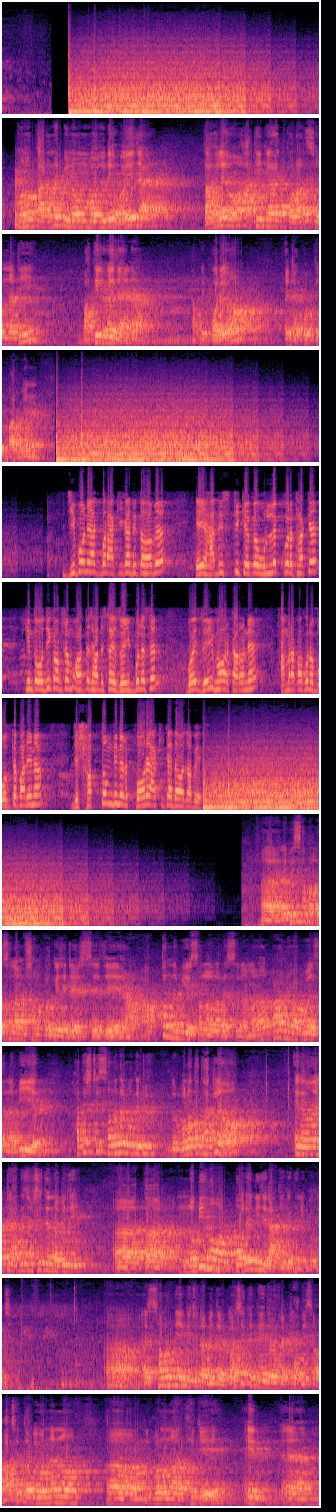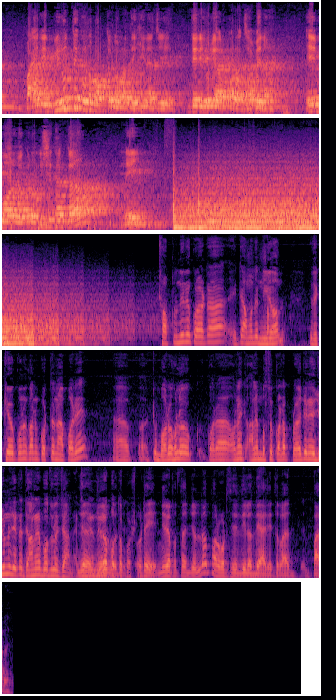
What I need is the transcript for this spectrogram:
বিলম্ব যদি হয়ে যায়, তাহলেও আকিকা করার সুন্নাটি বাতিল হয়ে যায় না। আপনি পরেও এটা করতে পারবেন। জীবনে একবার আকিকা দিতে হবে। এই হাদিসটি কেউ কেউ উল্লেখ করে থাকেন কিন্তু অধিকাংশ মহাদেশ হাদিসটাকে জয়ীব বলেছেন। বই জয়ীব হওয়ার কারণে আমরা কখনো বলতে পারি না যে সপ্তম দিনের পরে আকিকা দেওয়া যাবে। নবী সাল্লাম সম্পর্কে যেটা এসছে যে আক্কাল নবী সাল্লাহ সাল্লাম বাহাদমা বলেছেন নবীর হাদিসটি সনদের মধ্যে একটু দুর্বলতা থাকলেও এই ধরনের একটি হাদিস এসেছে যে নবীজি তার নবী হওয়ার পরে নিজের আকিকা তিনি করেছেন। এর সনদ নিয়ে কিছুটা বিতর্ক আছে, কিন্তু এই ধরনের একটি হাদিস আছে। তবে অন্যান্য বর্ণনা থেকে এর বাইরের বিরুদ্ধে কোনো বক্তব্য আমরা দেখি না যে দেরি হলে আর করা যাবে না। এই মর্মে কোনো নিষেধাজ্ঞা নেই। সপ্তম দিনে করাটা এটা আমাদের নিয়ম যদি কেউ কোনো কারণ করতে না পারে আহ, একটু বড় হলেও করা অনেক আলেম বস্তু করা প্রয়োজন এই জন্য যেটা জানের বদলে জান নিরাপত্তা ওটাই নিরাপত্তার জন্য পরবর্তীতে দিল দেওয়া যেতে পারে।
